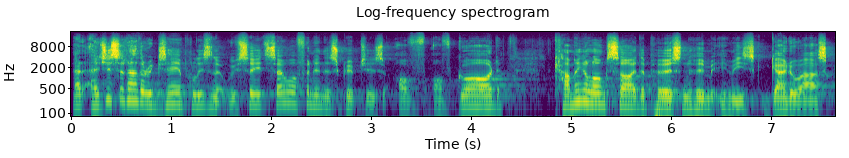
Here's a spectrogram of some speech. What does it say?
And it's just another example, isn't it? We see it so often in the scriptures of, of God coming alongside the person whom, whom he's going to ask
